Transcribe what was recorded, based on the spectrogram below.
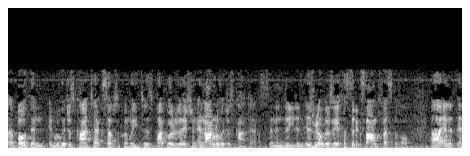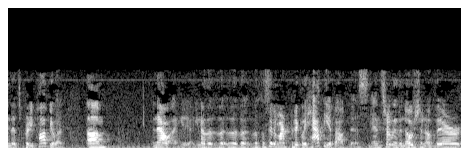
uh, both in, religious contexts subsequently to his popularization and non-religious contexts. And indeed, in Israel, there's a Hasidic song festival, uh, and, it, and it's pretty popular. Um, now, you know, the, Hasidim aren't particularly happy about this, and certainly the notion of their,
